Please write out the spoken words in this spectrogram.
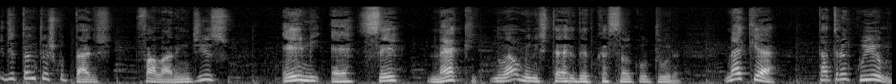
E de tanto escutar falarem disso, MEC, MEC, não é o Ministério da Educação e Cultura. MEC é, tá tranquilo,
